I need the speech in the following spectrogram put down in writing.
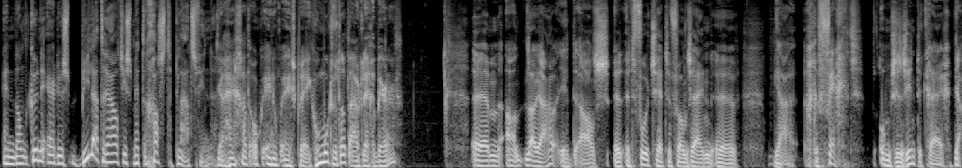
En dan kunnen er dus bilateraaltjes met de gast plaatsvinden. Ja, hij gaat ook één op één spreken. Hoe moeten we dat uitleggen, Bernard? Ehm, al- nou ja, het- als het voortzetten van zijn eh, ja, gevecht om zijn zin te krijgen. Ja.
